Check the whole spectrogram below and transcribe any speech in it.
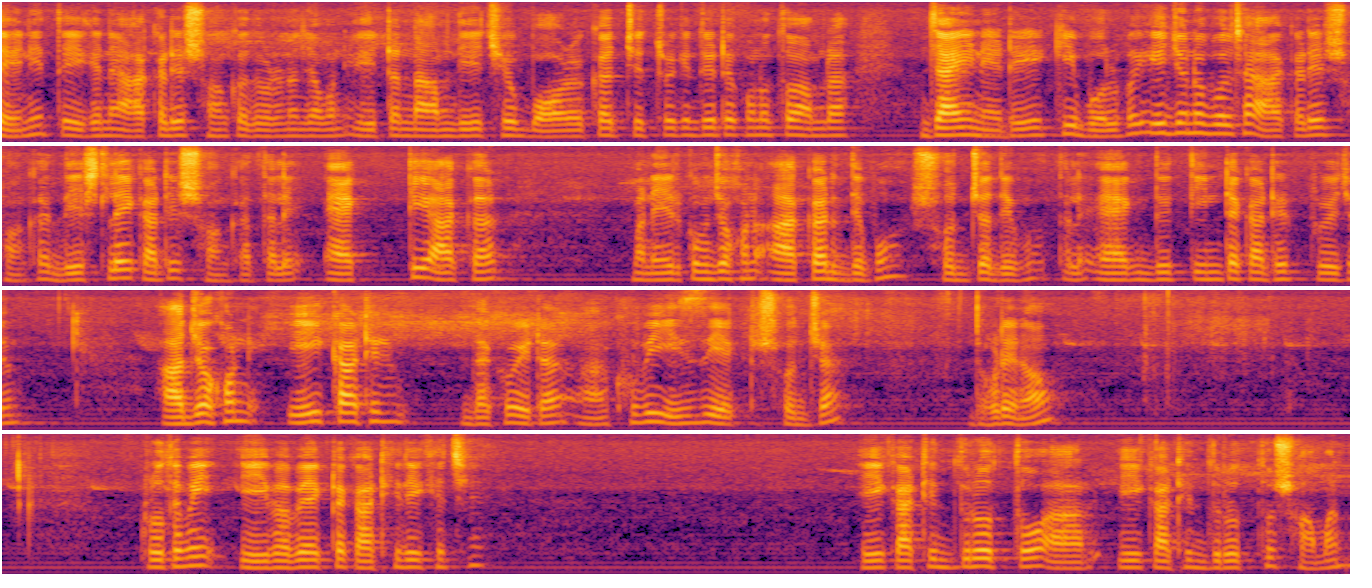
দেয়নি, তো এখানে আকারের সংখ্যা ধরে না যেমন এইটা নাম দিয়েছে বর্গাকার চিত্র, কিন্তু এটা কোনো তো আমরা জানি না, এটাকে কী বলব? এই জন্য বলছে আকারের সংখ্যা, দেশলাই কাঠির সংখ্যা। তাহলে একটি আকার মানে এরকম যখন আকার দেব, সজ্জা দেব, তাহলে এক, দুই, তিনটা কাঠের প্রয়োজন। আর যখন এই কাঠের, দেখো এটা খুবই ইজি একটা সজ্জা। ধরে নাও। প্রথমে এইভাবে একটা কাঠি রেখেছে। এই কাঠির দূরত্ব আর এই কাঠির দূরত্ব সমান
